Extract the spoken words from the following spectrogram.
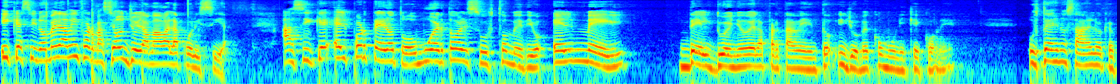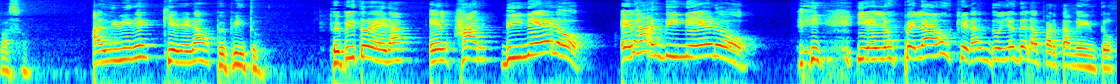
y que si no me daba información yo llamaba a la policía. Así que el portero, todo muerto del susto, me dio el mail del dueño del apartamento y yo me comuniqué con él. Ustedes no saben lo que pasó. Adivinen quién era Pepito. Pepito era el jardinero. El jardinero. Y, en los pelados que eran dueños del apartamento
